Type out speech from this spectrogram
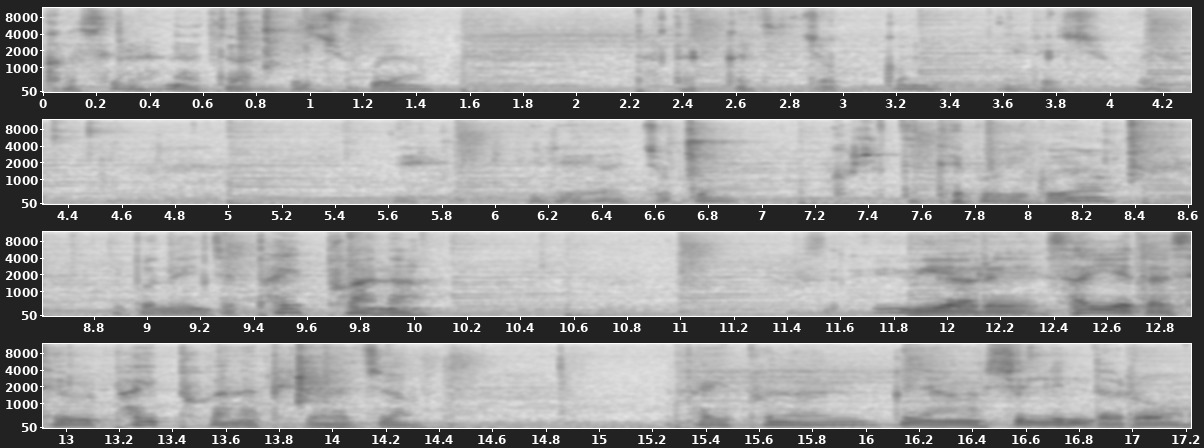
loop cut을 하나 더 해주고요. 바닥까지 조금 내려주고요. 네, 이래야 조금 그럴듯해 보이고요. 이번에 이제 파이프 하나 위아래 사이에다 세울 파이프가 하나 필요하죠. 파이프는 그냥 실린더로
